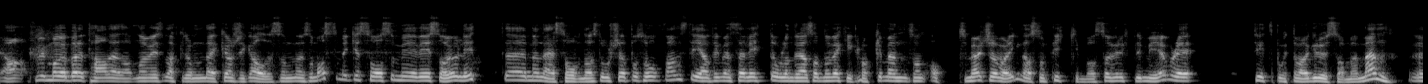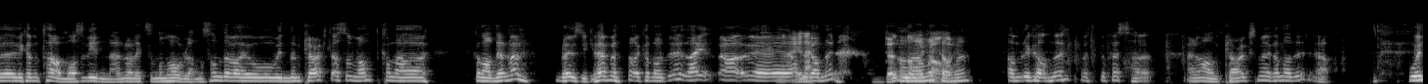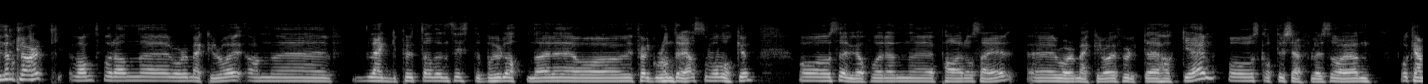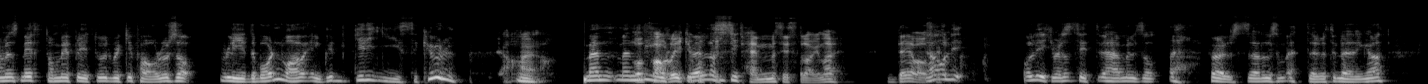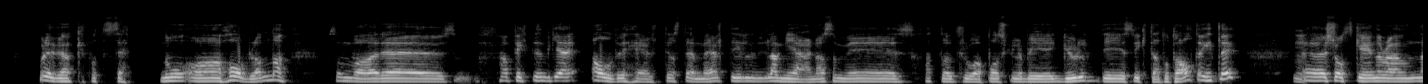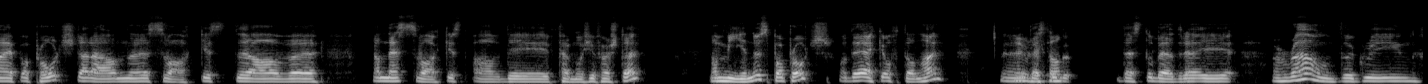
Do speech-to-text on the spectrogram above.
Ja, for vi må jo bare ta det da, når vi snakker om det er kanskje ikke alle som, som oss, som ikke så så mye. Vi så jo litt, eh, men jeg sovna stort sett på sofaen. Stian fikk med seg litt, Ole Andreas hadde noen vekkerklokke, men sånn oppsummert så var det ingen av som fikk med oss så fryktelig mye, fordi tidspunktene var grusomme. Men uh, vi kan jo ta med oss vinneren og litt sånn om Hovland og sånn. Det var jo Wyndham Clark da, som vant. Canadieren, vel? Ble usikker her, men canadier? Nei, ja, eh, Nei, amerikaner. Dønn er amerikaner. amerikaner. Vet ikke hvorfor jeg Er det en annen Clark som er canadier? Ja. Wyndham Clark vant foran uh, Rory McIlroy. Han uh, lagputta den siste på hull 18 der, eh, og ifølge Andreas, som var våken, og sørga for en uh, par og seier. Eh, Rory McIlroy fulgte hakk i og Scotty Scheffler så var en Og Cameron Smith, Tommy Fleetwood, Ricky Fowler. Så leaderboarden var jo egentlig grisekul. Ja, ja. Men, men Og Fowler gikk jo på pluss fem siste dagen der. Det var ja, og, li og likevel så sitter vi her med litt sånn øh, følelse liksom etter turneringa. Fordi vi har ikke fått sett noe. Og Hovland, da, som var eh, som, Han fikk liksom ikke aldri helt til å stemme helt. De lange jerna som vi hadde troa på skulle bli gull, de svikta totalt, egentlig. Mm. Eh, shots gain around nei, approach, der er han eh, svakest av eh, ja, Nest svakest av de 25 første. Han har minus på approach, og det er ikke ofte han har. Eh, desto, desto bedre i around the green.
